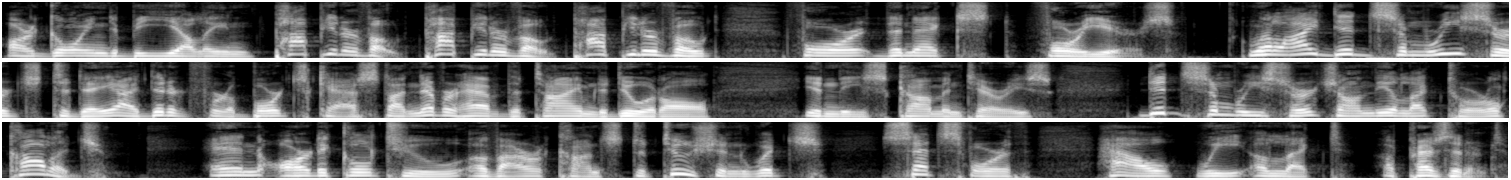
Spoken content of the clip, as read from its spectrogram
are going to be yelling popular vote, popular vote, popular vote for the next four years. Well, I did some research today. I did it for a Boortzcast. I never have the time to do it all in these commentaries. Did some research on the Electoral College and Article 2 of our Constitution, which sets forth how we elect a president.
